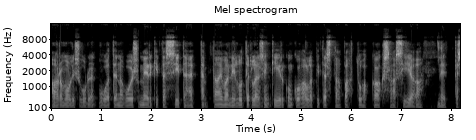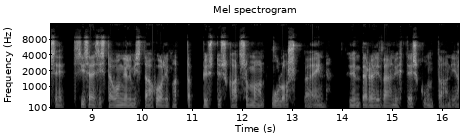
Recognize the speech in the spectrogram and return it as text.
armollisuuden vuotena voisi merkitä sitä, että Taivanin luterilaisen kirkon kohdalla pitäisi tapahtua kaksi asiaa. Että se sisäisistä ongelmista huolimatta pystyisi katsomaan ulospäin ympäröivään yhteiskuntaan ja,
